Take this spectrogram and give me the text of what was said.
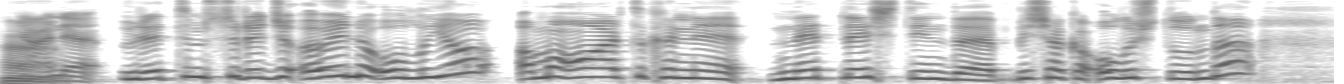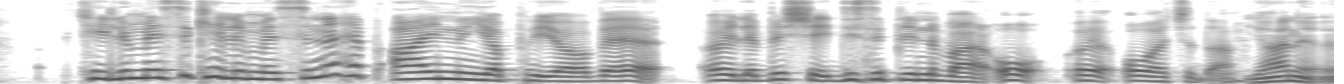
Ha. Yani üretim süreci öyle oluyor ama o artık hani netleştiğinde bir şaka oluştuğunda kelimesi kelimesini hep aynı yapıyor ve öyle bir şey disiplini var o o, o açıdan. Yani e,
